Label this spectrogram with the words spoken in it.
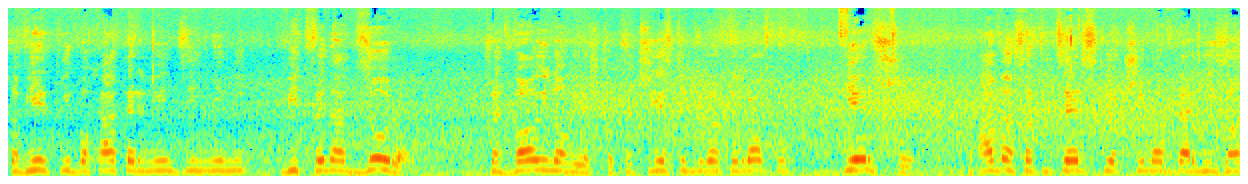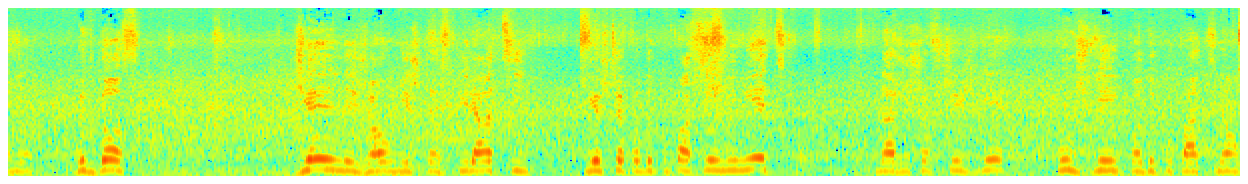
to wielki bohater między innymi bitwy nad Bzurą. Przed wojną jeszcze, przed 1939 roku pierwszy awans oficerski otrzymał w garnizonie bydgoskim. Dzielny żołnierz konspiracji jeszcze pod okupacją niemiecką na Rzeszowszczyźnie, później pod okupacją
